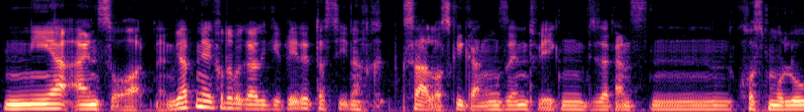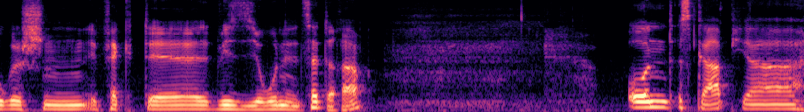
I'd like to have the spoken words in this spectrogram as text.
näher einzuordnen. Wir hatten ja darüber gerade geredet, dass die nach Xalos gegangen sind, wegen dieser ganzen kosmologischen Effekte, Visionen etc. Und es gab ja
